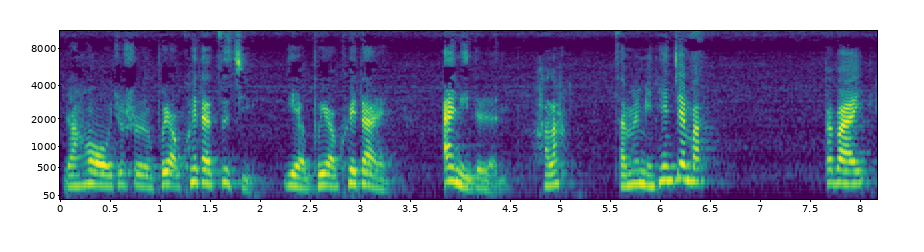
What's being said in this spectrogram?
然后就是不要亏待自己，也不要亏待爱你的人。好了，咱们明天见吧，拜拜。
